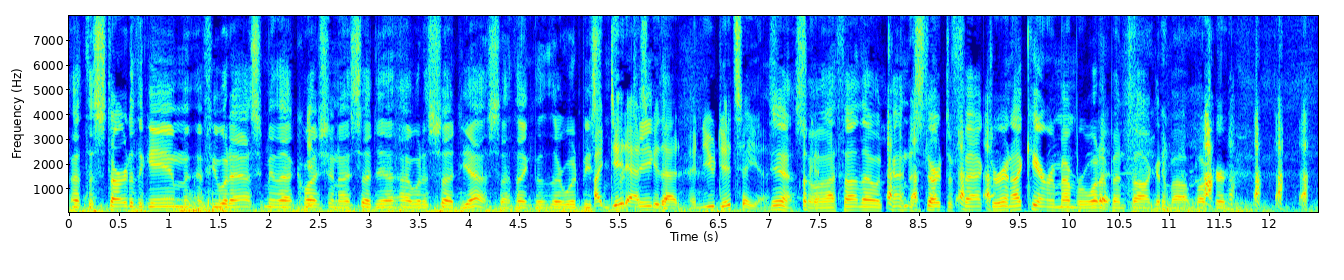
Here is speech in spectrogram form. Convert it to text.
at the start of the game, if you would ask me that question, I said yeah, I would have said yes. I think that there would be some. I did ask you that, and you did say yes. Yeah, so Okay. I thought that would kind of start to factor in. I can't remember what I've been talking about, Booker.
